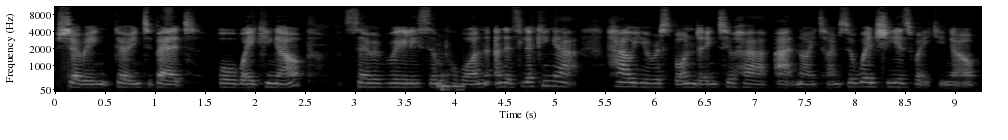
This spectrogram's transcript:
showing going to bed or waking up so a really simple one and it's looking at how you're responding to her at night time so when she is waking up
